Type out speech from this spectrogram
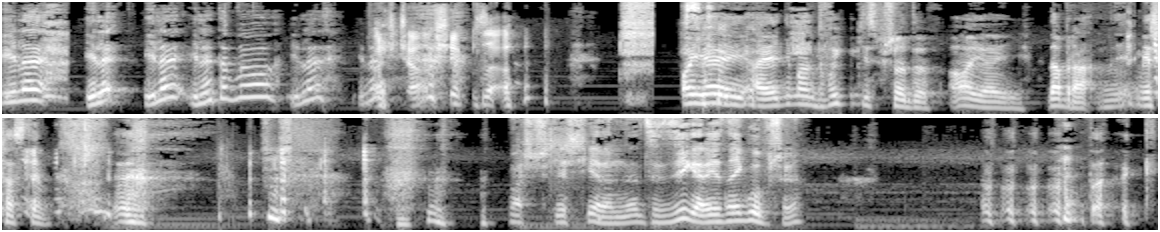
ile, ile, ile, ile to było? Ile? Ile? 28 za. Ojej, a ja nie mam dwójki z przodu. Ojej. Dobra, miesza z tym. Masz 31. Ziger jest najgłupszy. tak.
